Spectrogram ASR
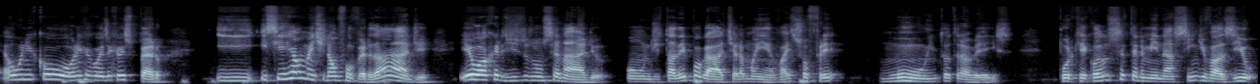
É a única, a única coisa que eu espero. E, e se realmente não for verdade, eu acredito num cenário onde Tadej Pogacar amanhã vai sofrer muito outra vez, porque quando você termina assim de vazio,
